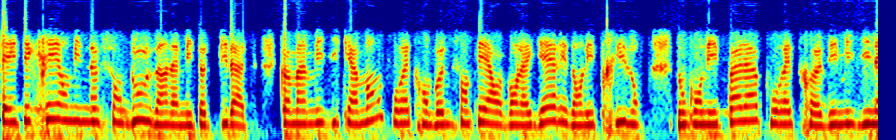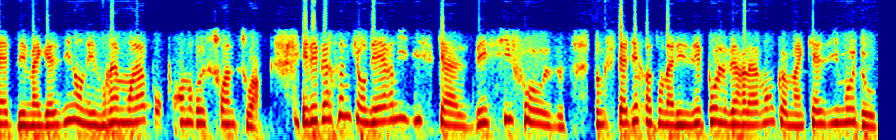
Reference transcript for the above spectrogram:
Ça a été créé en 1912, hein, la méthode Pilate, comme un médicament pour être en bonne santé avant la guerre et dans les prisons. Donc on n'est pas là pour être des midinettes des magazines, on est vraiment là pour prendre soin de soi. Et les personnes qui ont des hernies discales, des syphoses, donc c'est-à-dire quand on a les épaules vers l'avant comme un quasimodo,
